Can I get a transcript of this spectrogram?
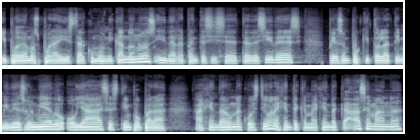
y podemos por ahí estar comunicándonos y de repente si se te decides, pierdes un poquito la timidez o el miedo o ya haces tiempo para agendar una cuestión. Hay gente que me agenda cada semana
